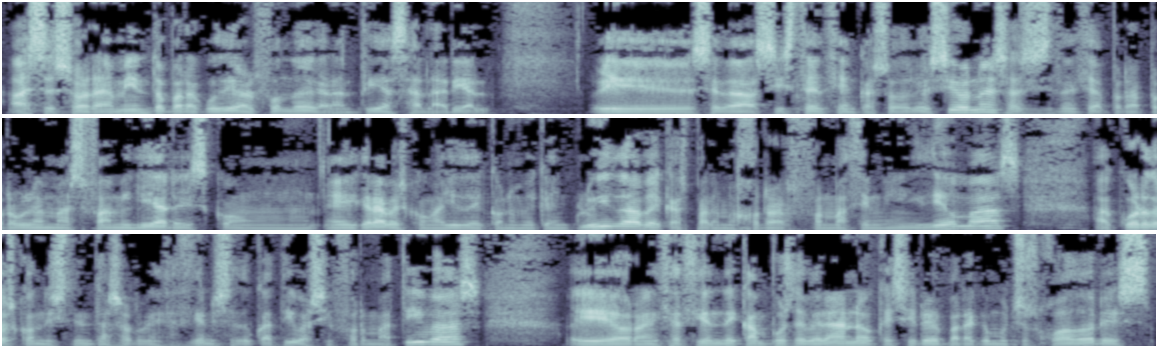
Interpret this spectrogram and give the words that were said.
asesoramiento para acudir al fondo de garantía salarial. Eh, se da asistencia en caso de lesiones, asistencia para problemas familiares con, eh, graves con ayuda económica incluida, becas para mejorar formación en idiomas, acuerdos con distintas organizaciones educativas y formativas, eh, organización de campus de verano que sirve para que muchos jugadores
